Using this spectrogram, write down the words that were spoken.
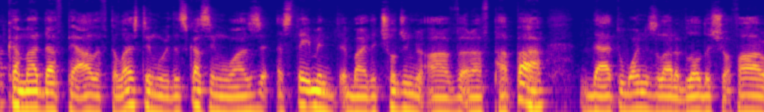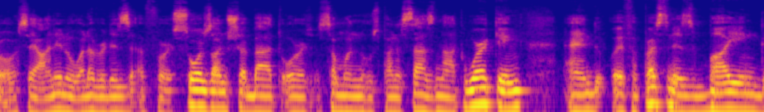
Daf Pe'alef, the last thing we were discussing was a statement by the children of Rav Papa that one is allowed to blow the shofar or say anin or whatever it is for sores on Shabbat or someone whose parnasah is not working. And if a person is buying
